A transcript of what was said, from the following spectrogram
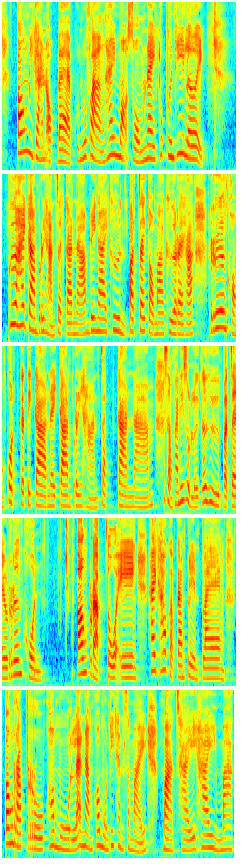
ำต้องมีการออกแบบคุณผู้ฟังให้เหมาะสมในทุกพื้นที่เลย เพื่อให้การบริหารจัดการน้ำได้ง่ายขึ้น ปัจจัยต่อมาคืออะไรคะ เรื่องของกฎกติกาในการบริหารจัดการน้ำที่สำคัญที่สุดเลยก็คือปัจจัยเรื่องคน ต้องปรับตัวเองให้เข้ากับการเปลี่ยนแปลง ต้องรับรู้ข้อมูลและนำข้อมูลที่ทันสมัยมาใช้ให้มาก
